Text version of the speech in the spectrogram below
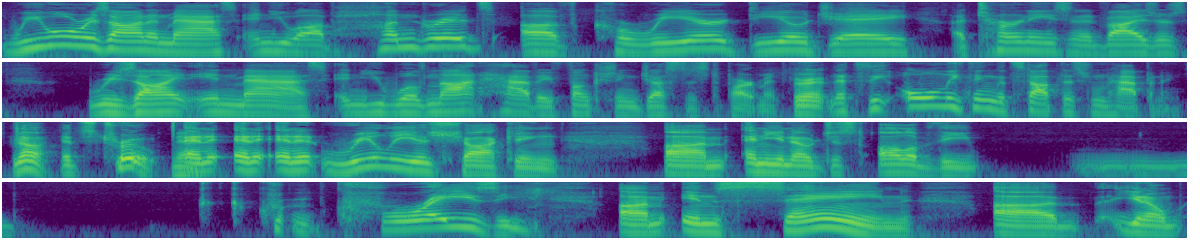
We will resign in mass, and you will have hundreds of career DOJ attorneys and advisors resign in mass, and you will not have a functioning Justice Department. Right. That's the only thing that stopped this from happening. No, it's true, and and and it really is shocking, um, and you know, just all of the cr- crazy, um, insane, uh, you know,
